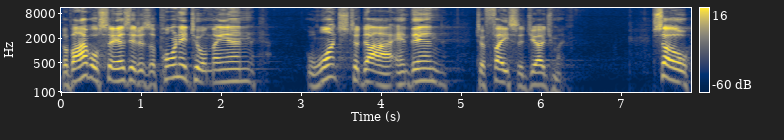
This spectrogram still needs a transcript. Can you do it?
The Bible says it is appointed to a man once to die and then to face a judgment. So,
